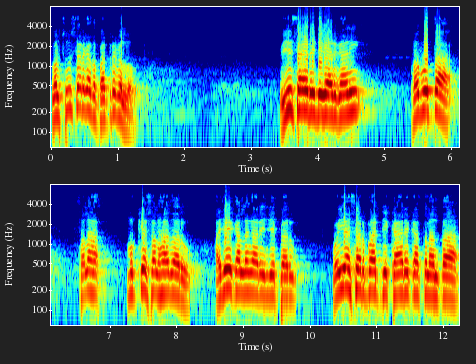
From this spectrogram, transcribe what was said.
వాళ్ళు చూశారు కదా పత్రికల్లో. విజయసాయిరెడ్డి గారు కానీ ప్రభుత్వ సలహా ముఖ్య సలహాదారు అజయ్ కల్లం గారు ఏం చెప్పారు? వైఎస్ఆర్ పార్టీ కార్యకర్తలంతా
